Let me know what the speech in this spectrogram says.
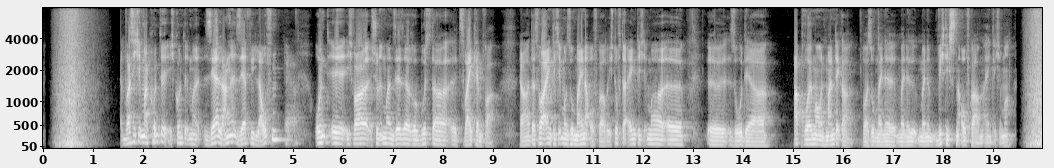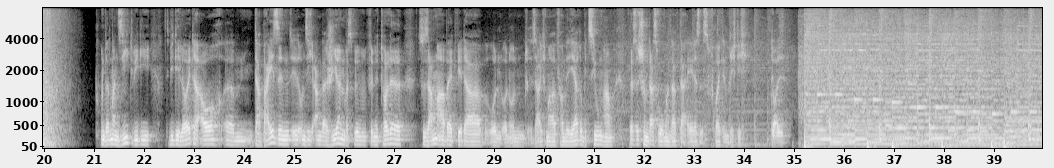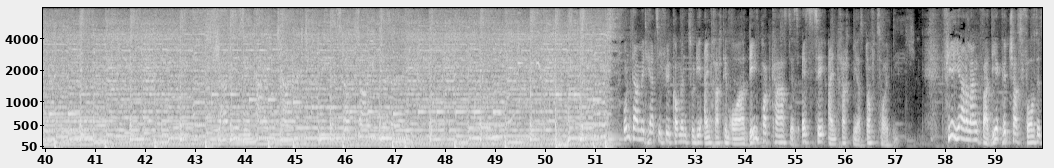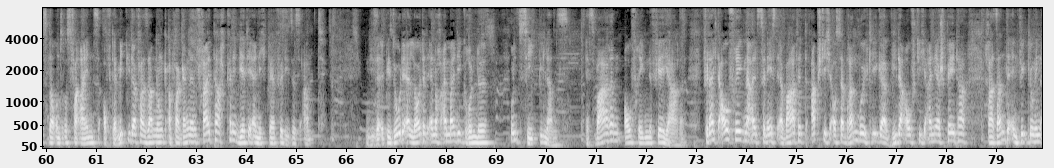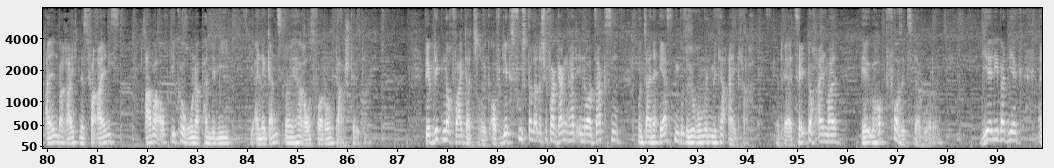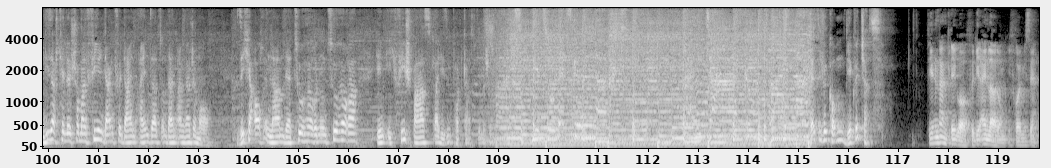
Was ich immer konnte, ich konnte immer sehr lange, sehr viel laufen. Ja. Und äh, ich war schon immer ein sehr, sehr robuster äh, Zweikämpfer. Ja, das war eigentlich immer so meine Aufgabe. Ich durfte eigentlich immer äh, äh, so der Abräumer und Manndecker war so meine, meine, meine wichtigsten Aufgaben eigentlich immer. Und wenn man sieht, wie die, wie die Leute auch ähm, dabei sind und sich engagieren, was wir für eine tolle Zusammenarbeit wir da und, und, und sage ich mal, familiäre Beziehungen haben, das ist schon das, wo man sagt, ey, das ist freut ihn richtig doll. Damit herzlich willkommen zu Die Eintracht im Ohr, dem Podcast des SC Eintracht Meersdorf-Zeuthen. Vier Jahre lang war Dirk Witschers Vorsitzender unseres Vereins. Auf der Mitgliederversammlung am vergangenen Freitag kandidierte er nicht mehr für dieses Amt. In dieser Episode erläutert er noch einmal die Gründe und zieht Bilanz. Es waren aufregende vier Jahre. Vielleicht aufregender als zunächst erwartet. Abstieg aus der Brandenburg-Liga, Wiederaufstieg ein Jahr später, rasante Entwicklung in allen Bereichen des Vereins aber auch die Corona-Pandemie, die eine ganz neue Herausforderung darstellte. Wir blicken noch weiter zurück auf Dirks fußballerische Vergangenheit in Nordsachsen und seine ersten Berührungen mit der Eintracht. Und er erzählt noch einmal, wer überhaupt Vorsitzender wurde. Dir, lieber Dirk, an dieser Stelle schon mal vielen Dank für deinen Einsatz und dein Engagement. Sicher auch im Namen der Zuhörerinnen und Zuhörer, denen ich viel Spaß bei diesem Podcast wünsche. Herzlich willkommen, Dirk Witschers. Vielen Dank, Gregor, für die Einladung. Ich freue mich sehr.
